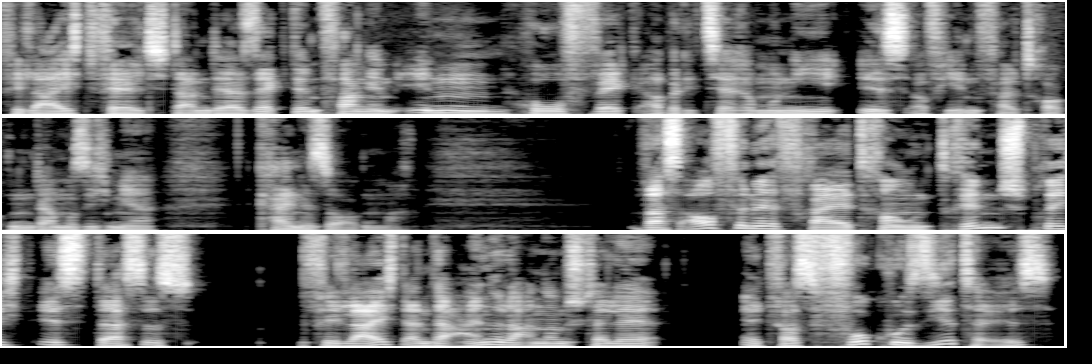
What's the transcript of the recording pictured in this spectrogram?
vielleicht fällt dann der Sektempfang im Innenhof weg, aber die Zeremonie ist auf jeden Fall trocken, da muss ich mir keine Sorgen machen. Was auch für eine freie Trauung drin spricht, ist, dass es vielleicht an der einen oder anderen Stelle etwas fokussierter ist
